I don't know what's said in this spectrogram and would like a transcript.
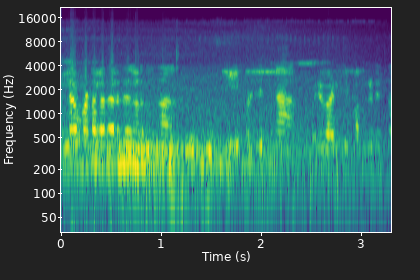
എല്ലാ മണ്ഡലങ്ങളിലും നടത്തുന്ന ഈ പ്രതിജ്ഞ പരിപാടിക്ക് പങ്കെടുത്ത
